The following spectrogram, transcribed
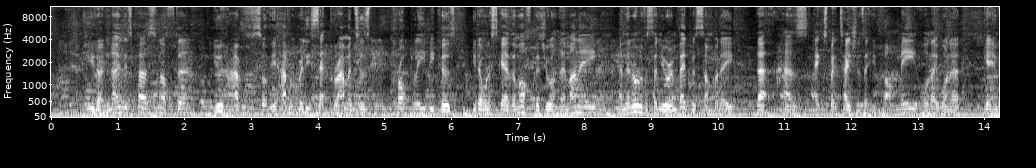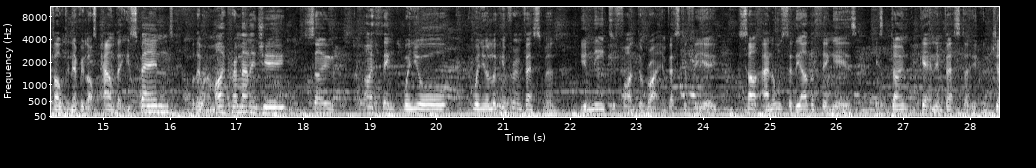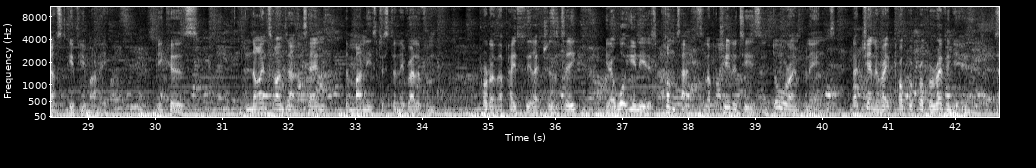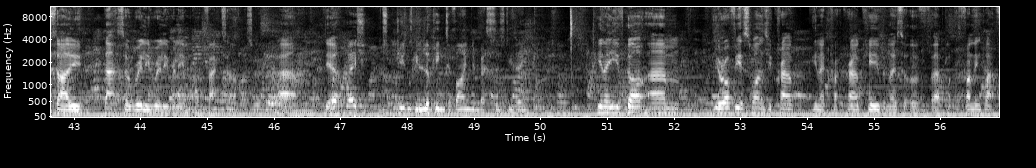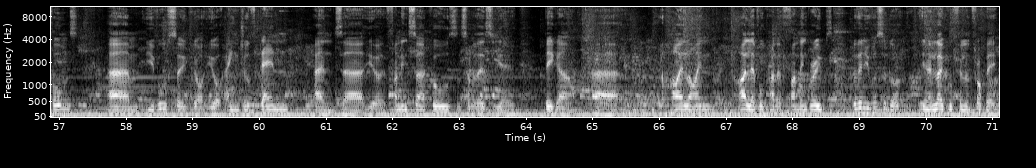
you don't know this person often. You have sort of, you haven't really set parameters properly because you don't want to scare them off because you want their money. And then all of a sudden you're in bed with somebody that has expectations that you can't meet, or they want to get involved in every last pound that you spend, or they want to micromanage you. So I think when you're when you're looking for investment, you need to find the right investor for you. So, and also the other thing is, is don't get an investor who can just give you money, because nine times out of ten, the money is just an irrelevant product that pays for the electricity. You know what you need is contacts and opportunities and door openings that generate proper proper revenue. So that's a really really really important factor. Um, yeah. Where, where, should students be looking to find investors? Do you think? You know, you've got um, your obvious ones, your crowd, you know, Crowdcube and those sort of uh, funding platforms. Um, you've also got your Angels Den and uh, your funding circles and some of those, you know, bigger uh, high line, high level kind of funding groups. But then you've also got you know local philanthropic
